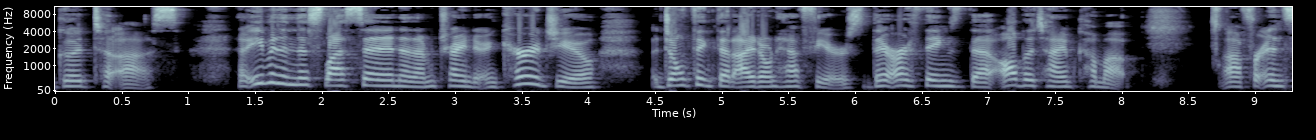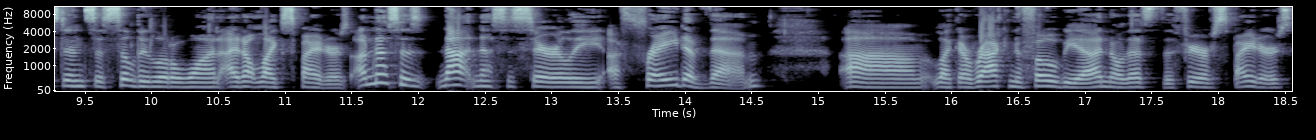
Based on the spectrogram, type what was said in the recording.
good to us. Now, even in this lesson, and I'm trying to encourage you, don't think that I don't have fears. There are things that all the time come up. Uh, for instance, a silly little one, I don't like spiders. I'm not necessarily afraid of them, um, like arachnophobia. No, that's the fear of spiders,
